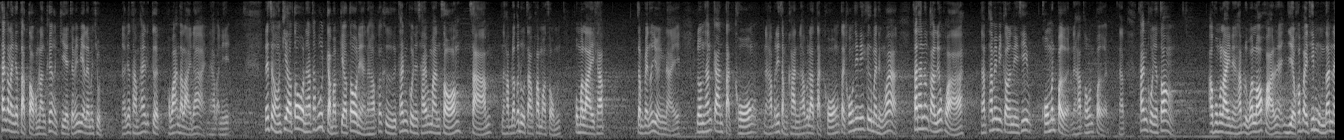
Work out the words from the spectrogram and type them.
ท่านกำลังจะตัดต่อกำลังเครื่องกับเกียร์จะไม่มีอะไรมาฉุดนะจะทำให้เกิดภาวะอันตรายได้นะครับอันนี้ ในส่วนของเกียร์ออโต้นะครับถ้าพูดกลับมาเกียร์ออโต้เนี่ยนะครับก็คือท่านควรจะใช้ประมาณ 2 3นะครับแล้วก็ดูตามความเหมาะสมพวงมาลัยครับจำเป็นต้องอยู่อย่างไหน รวมทั้งการตัดโค้งนะครับอันนี้สำคัญนะครับเวลาตัดโค้งตัดโค้งที่นี่คือหมายถึงว่า ถ้าท่านต้องการเลี้ยวขวานะครับถ้าไม่มีกรณีที่โค้งมันเปิดนะครับโค้งมันเปิดนะครับท่านควรจะต้อง เอาพวงมาลัยเนี่ยครับหรือว่าล้อขวาเนี่ยเหยียบเข้าไปที่มุมด้านใน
